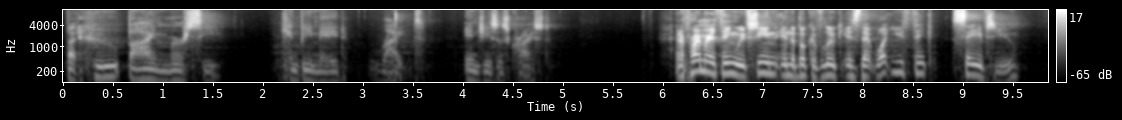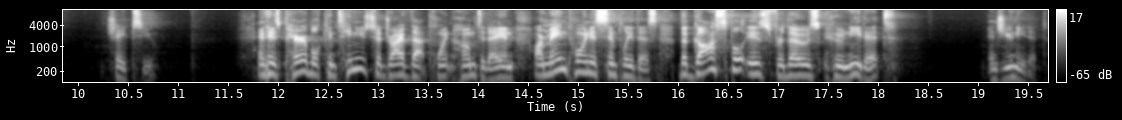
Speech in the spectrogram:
but who by mercy can be made right in Jesus Christ. And a primary thing we've seen in the book of Luke is that what you think saves you shapes you. And his parable continues to drive that point home today. And our main point is simply this the gospel is for those who need it, and you need it.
